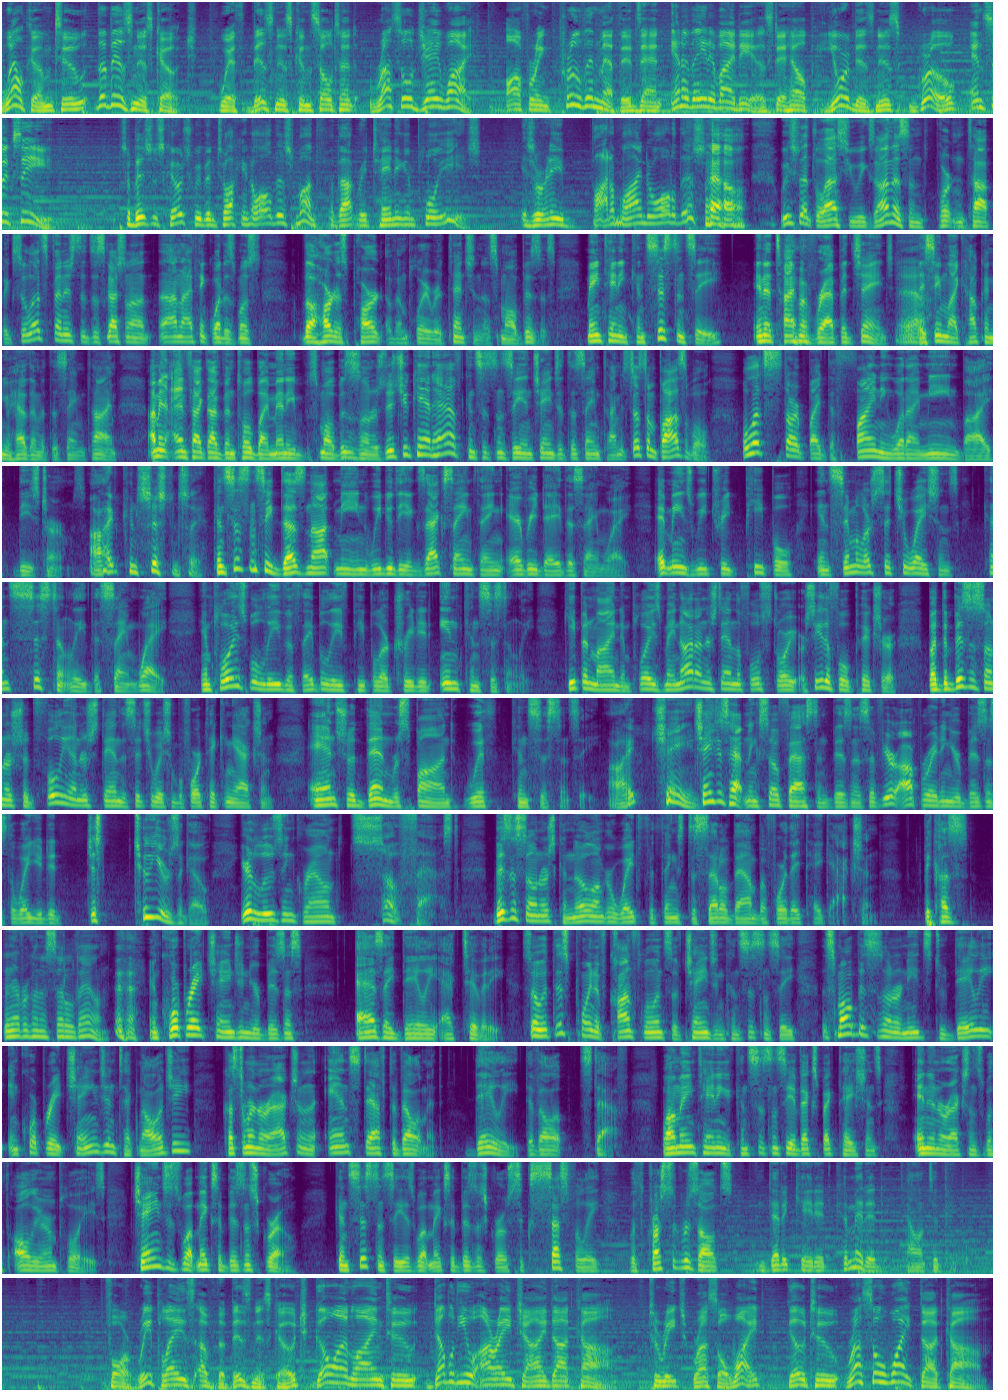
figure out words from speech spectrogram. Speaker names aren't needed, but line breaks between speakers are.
Welcome to The Business Coach with business consultant Russell J. White, offering proven methods and innovative ideas to help your business grow and succeed.
So, Business Coach, we've been talking all this month about retaining employees. Is there any bottom line to all of this?
Well, we've spent the last few weeks on this important topic, so let's finish the discussion on, on I think what is most the hardest part of employee retention in a small business: maintaining consistency in a time of rapid change.
Yeah.
They seem like how can you have them at the same time? I mean, in fact, I've been told by many small business owners that you can't have consistency and change at the same time. It's just impossible. Well, let's start by defining what I mean by these terms.
All right, consistency.
Consistency does not mean we do the exact same thing every day the same way. It means we treat people in similar situations consistently the same way. Employees will leave if they believe people are treated inconsistently. Keep in mind, employees may not understand the full story or see the full picture, but the business owner should fully understand the situation before taking action and should then respond with consistency.
All right, change.
Change is happening so fast in business. If you're operating your business the way you did just two years ago, you're losing ground so fast. Business owners can no longer wait for things to settle down before they take action because they're never going to settle down. Incorporate change in your business as a daily activity. So, at this point of confluence of change and consistency, the small business owner needs to daily incorporate change in technology, customer interaction, and staff development. Daily develop staff while maintaining a consistency of expectations and interactions with all your employees. Change is what makes a business grow. Consistency is what makes a business grow successfully with trusted results and dedicated, committed, talented people.
For replays of The Business Coach, go online to WRHI.com. To reach Russell White, go to RussellWhite.com.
